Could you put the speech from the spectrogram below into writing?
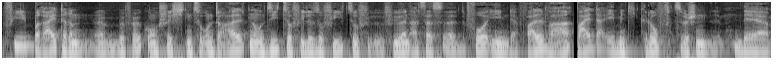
viel breiteren äh, Bevölkerungsschichten zu unterhalten und sie zur Philosophie zu führen, als das äh, vor ihm der Fall war, weil da eben die Kluft zwischen der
